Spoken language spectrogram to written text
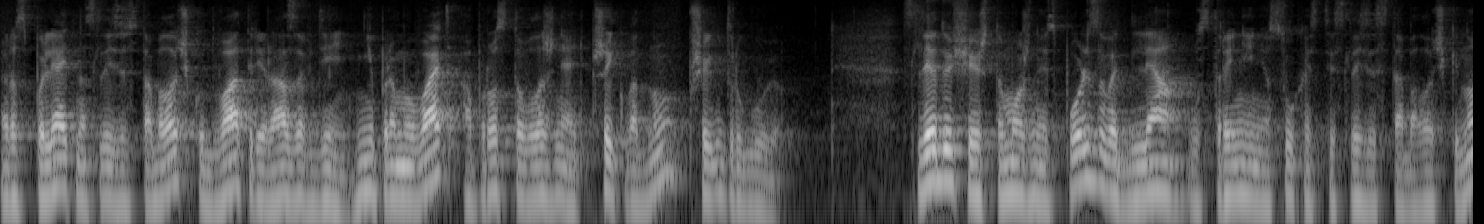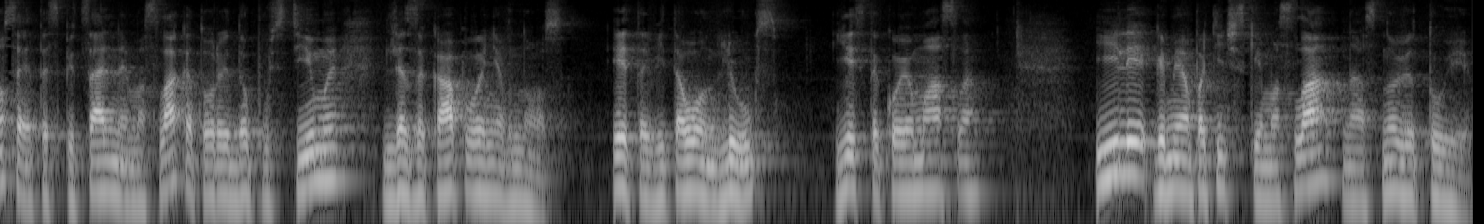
распылять на слизистую оболочку 2-3 раза в день. Не промывать, а просто увлажнять. Пшик в одну, пшик в другую. Следующее, что можно использовать для устранения сухости слизистой оболочки носа, это специальные масла, которые допустимы для закапывания в нос. Это Витаон Люкс, есть такое масло, или гомеопатические масла на основе туи.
